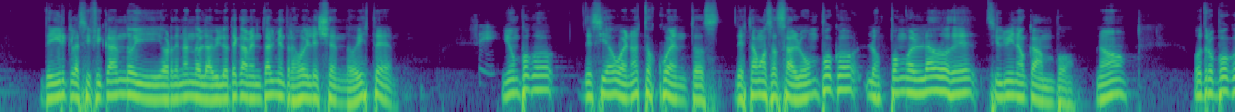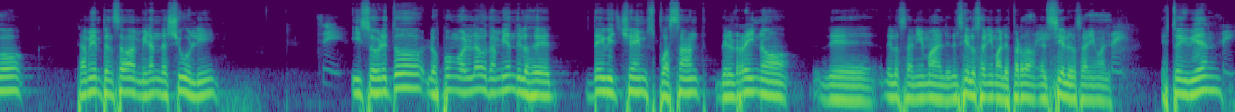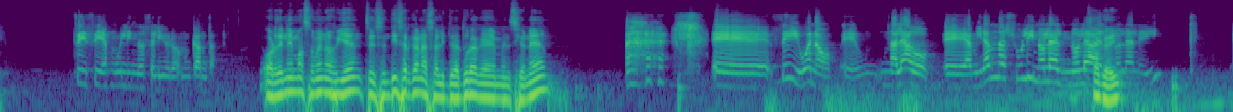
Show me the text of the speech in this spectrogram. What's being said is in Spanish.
de ir clasificando y ordenando la biblioteca mental mientras voy leyendo, ¿viste? Sí, Y un poco decía, bueno, estos cuentos de Estamos a Salvo, un poco los pongo al lado de Silvina Ocampo, ¿no? Otro poco también pensaba en Miranda Julie sí, y sobre todo los pongo al lado también de los de David James Poissant del reino de, de los animales, del cielo de los animales, perdón, Sí. el cielo de los animales. sí, ¿Estoy bien? sí. Sí, sí, es muy lindo ese libro, me encanta. ¿Ordené más o menos bien? ¿Te sentí cercana a esa literatura que mencioné? Eh, sí, bueno, eh, un, halago. Eh, a Miranda Julie no la, no la, Ok. no la leí,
